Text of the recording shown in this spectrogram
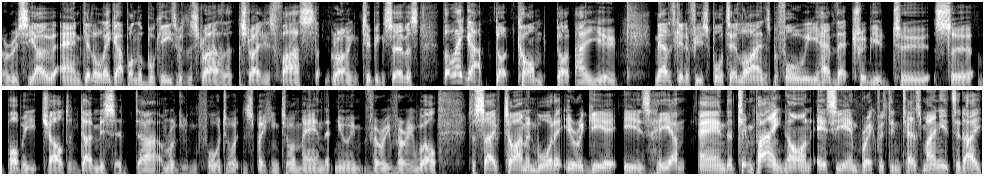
Mauricio. And get a leg up on the bookies with Australia, Australia's fast growing tipping service, thelegup.com.au. Now let's get a few sports headlines before we have that tribute to Sir Bobby Charlton. Don't miss it. Uh, I'm really looking forward to it and speaking to a man that knew him very, very well. To save time and water, Irrigear is here. And uh, Tim Payne on SEN Breakfast in Tasmania today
